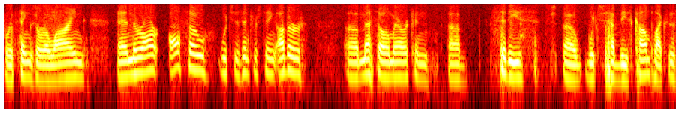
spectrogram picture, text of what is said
where things are aligned, and there are also, which is interesting, other uh, Mesoamerican uh, cities uh, which have these complexes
